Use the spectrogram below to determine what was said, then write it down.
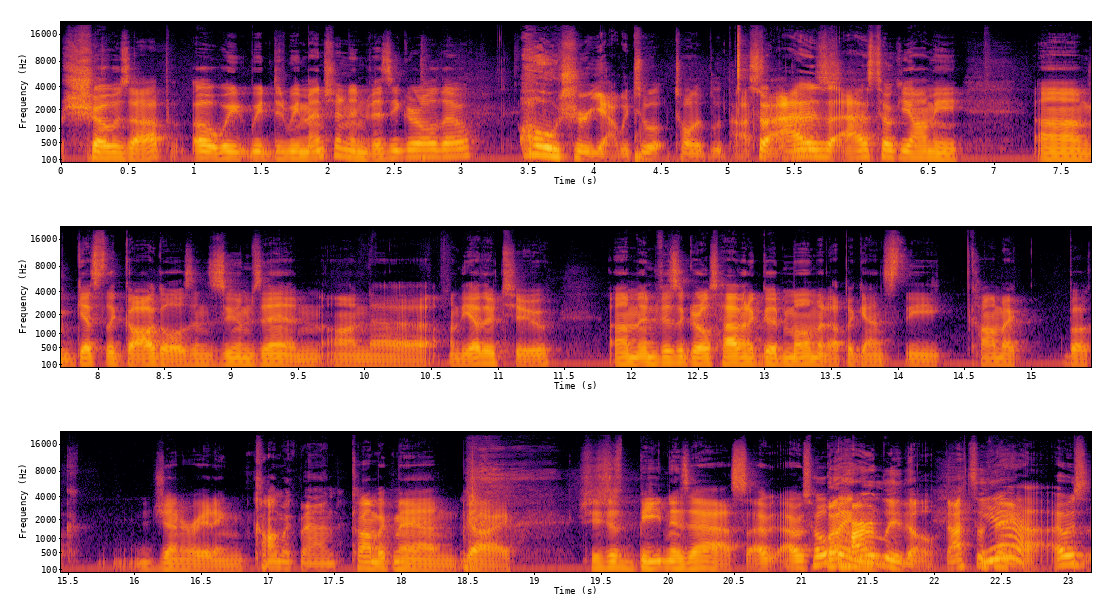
shows up. Oh, we, we did we mention Invisigirl though? Oh sure, yeah, we to- totally blew past. So that. as as Tokiyami um, gets the goggles and zooms in on uh, on the other two, um, Invisigirl's having a good moment up against the comic book generating comic man, comic man guy. She's just beating his ass. I, I was hoping, but hardly though. That's the yeah, thing. Yeah, I was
